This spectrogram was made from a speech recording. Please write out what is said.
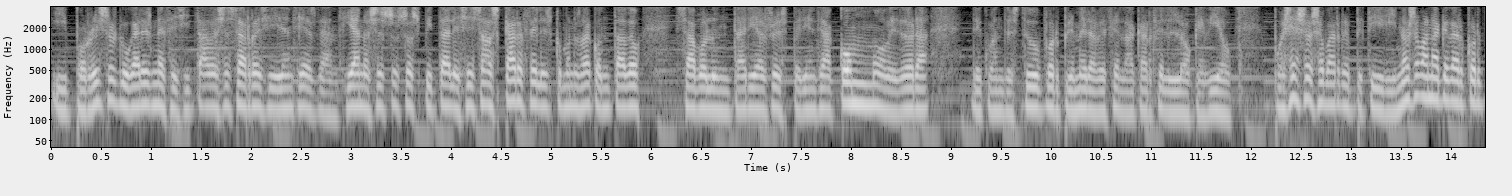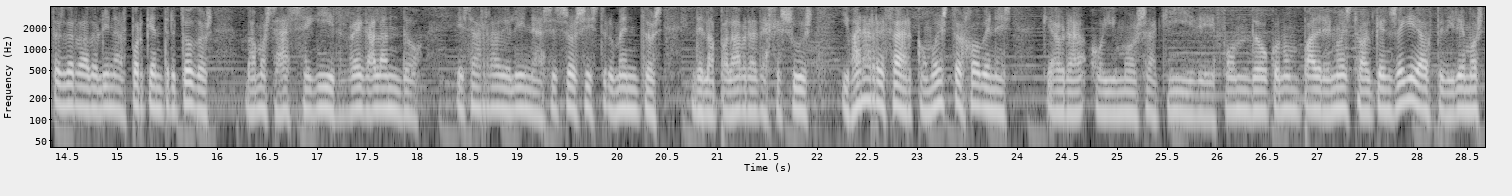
y por esos lugares necesitados, esas residencias de ancianos, esos hospitales, esas cárceles, como nos ha contado esa voluntaria, su experiencia conmovedora de cuando estuvo por primera vez en la cárcel, lo que vio. Pues eso se va a repetir y no se van a quedar cortos de radolinas porque entre todos vamos a seguir regalando esas radolinas, esos instrumentos de la palabra de Jesús y van a rezar como estos jóvenes que ahora oímos aquí de fondo con un Padre nuestro al que enseguida os pediremos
